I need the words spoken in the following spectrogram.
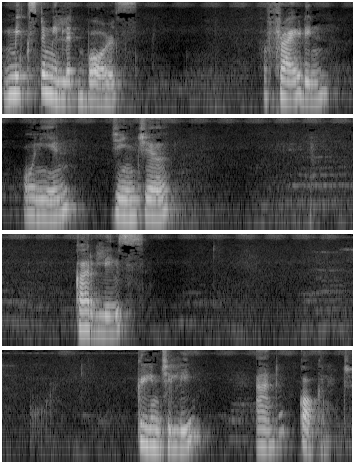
mixed millet balls fried in onion, ginger, curry leaves, green chili and coconut.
